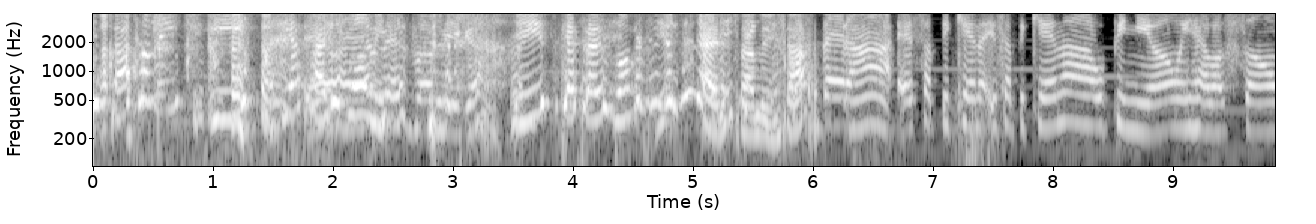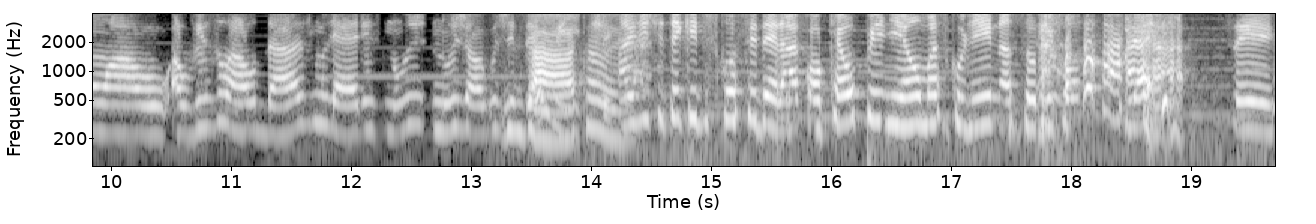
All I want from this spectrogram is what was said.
exatamente. E isso que atrai é os homens. Mesmo, amiga. Isso que atrai os homens e as mulheres também, tá? considerar essa pequena, essa pequena opinião em relação ao, ao visual das mulheres no, nos jogos de Exatamente. The Witch. A gente tem que desconsiderar qualquer opinião masculina sobre como mulheres ser.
